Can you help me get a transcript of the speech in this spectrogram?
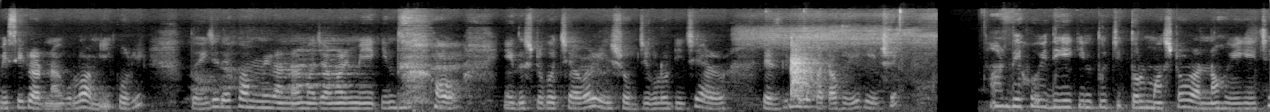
বেসিক রান্নাগুলো আমিই করি। তো এই যে দেখো, আমি রান্নার মাঝে আমার মেয়ে কিন্তু এই দুষ্ট করছে আবার এই সবজিগুলো নিচে আর ফেসবিনগুলো কাটা হয়ে গিয়েছে। দেখো, ওইদিকে কিন্তু চিতল মাছটাও রান্না হয়ে গেছে।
